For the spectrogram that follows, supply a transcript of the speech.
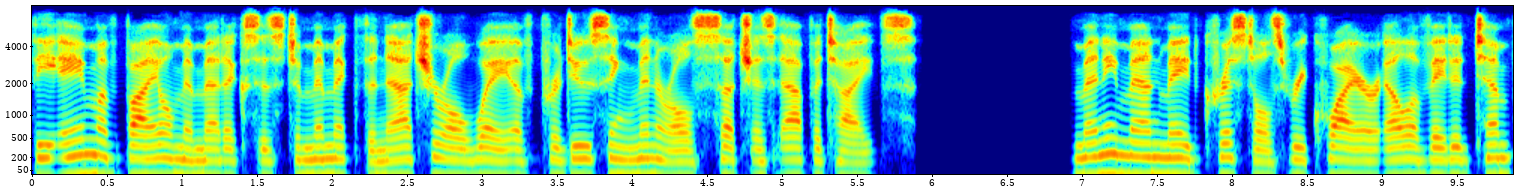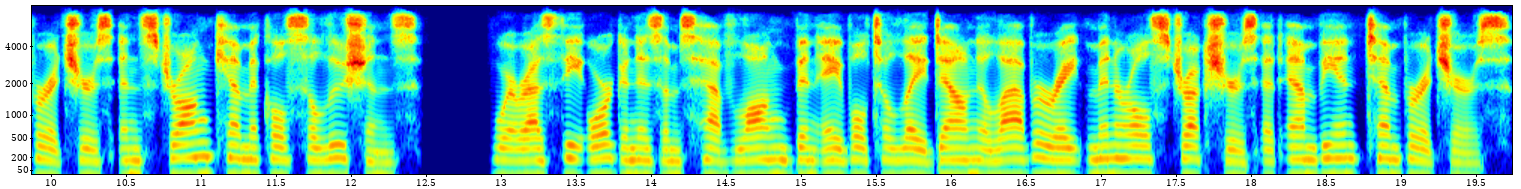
The aim of biomimetics is to mimic the natural way of producing minerals such as apatites. Many man-made crystals require elevated temperatures and strong chemical solutions, whereas the organisms have long been able to lay down elaborate mineral structures at ambient temperatures.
